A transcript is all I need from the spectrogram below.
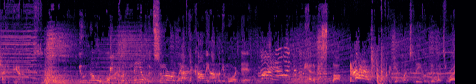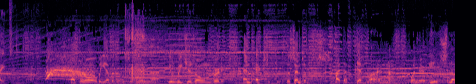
planted the evidence. You know why. We could nail him sooner or later. After counting how many more dead. He had to be stopped. Forget what's legal, do what's right. After all the evidence is in, he'll reach his own verdict and execute the sentence by the deadline when there is no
